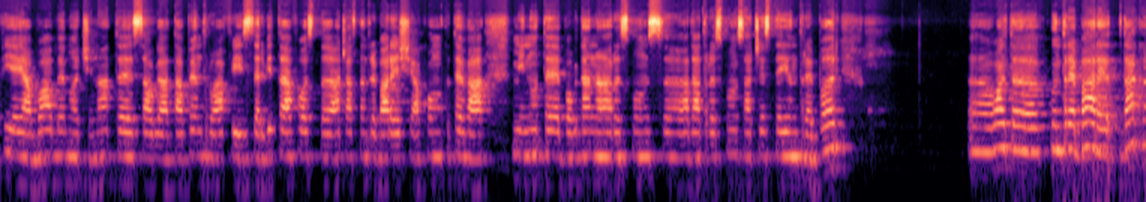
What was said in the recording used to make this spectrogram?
fie ea boabe, măcinate sau gata pentru a fi servită. A fost uh, această întrebare și acum câteva minute Bogdan a răspuns, a dat răspuns acest acestei întrebări. Uh, o altă întrebare. Dacă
